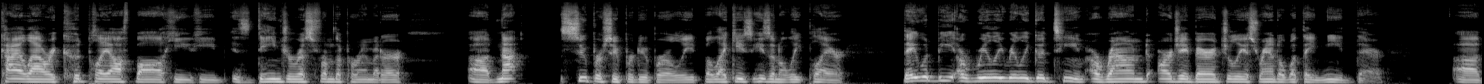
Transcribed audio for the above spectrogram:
Kyle Lowry could play off ball. He he is dangerous from the perimeter. Uh, not super super duper elite, but like he's he's an elite player. They would be a really really good team around R.J. Barrett, Julius Randle. What they need there, uh,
